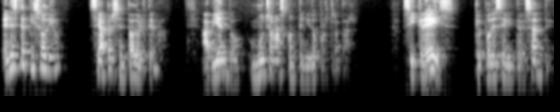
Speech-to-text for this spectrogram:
En este episodio se ha presentado el tema, habiendo mucho más contenido por tratar. Si creéis que puede ser interesante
